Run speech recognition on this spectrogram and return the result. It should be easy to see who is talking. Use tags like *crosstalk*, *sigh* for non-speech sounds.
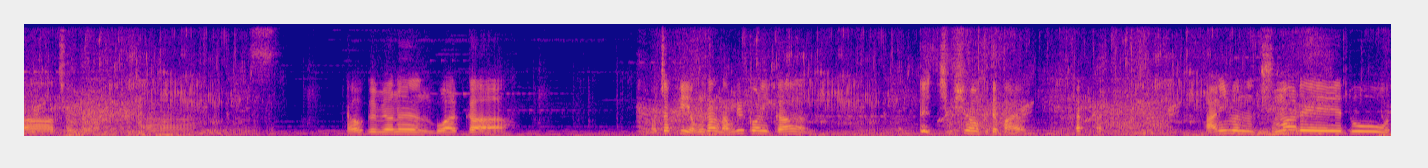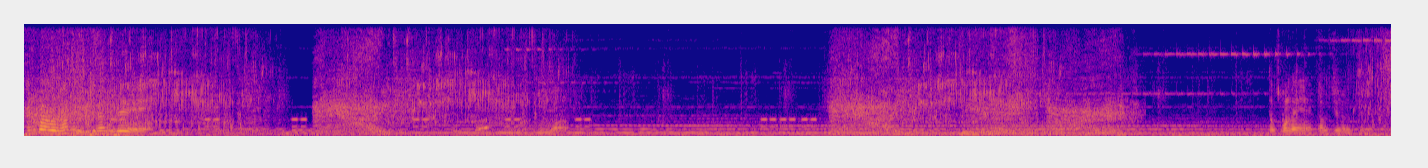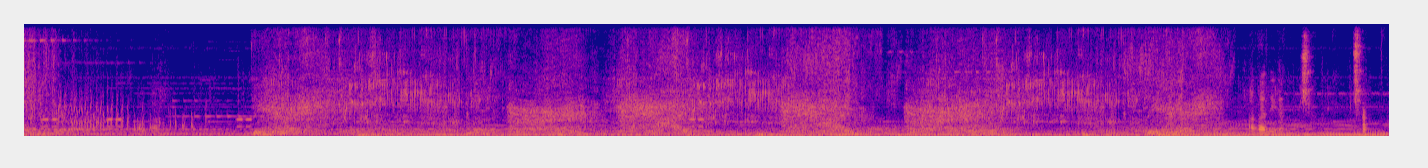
Speaker 1: 아 저거. 아. 적으면은 뭐 할까? 어차피 영상 남길 거니까. *laughs* 심심하면 그때 봐요. *laughs* 아니면 주말에도 생각을 하고 있긴 한데. 뭐, 덕분에 탕진을 좀 아다리가 촥촥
